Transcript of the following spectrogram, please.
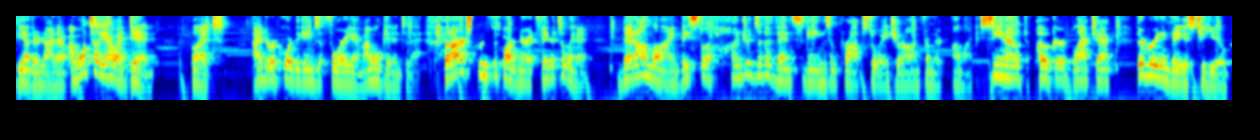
the other night. I, I won't tell you how I did, but I had to record the games at 4 a.m. I won't get into that. But our exclusive partner at Fin It to Win It, Bet Online, they still have hundreds of events, games, and props to wager on from their online casino to poker, blackjack. They're bringing Vegas to you.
